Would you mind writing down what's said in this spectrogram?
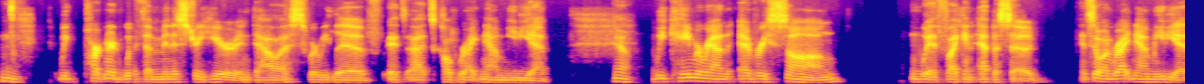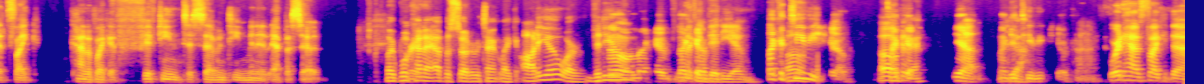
Hmm. We partnered with a ministry here in Dallas where we live. It's uh, it's called RightNow Media. Yeah. We came around every song with like an episode, and so on RightNow Media, it's like kind of like a 15 to 17 minute episode, like what Right. kind of episode are we talking like audio or video Oh, like a like, like, a, a, video. like a Oh. TV show. oh like a- okay Yeah, like Yeah. a TV show kind of. where it has like the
